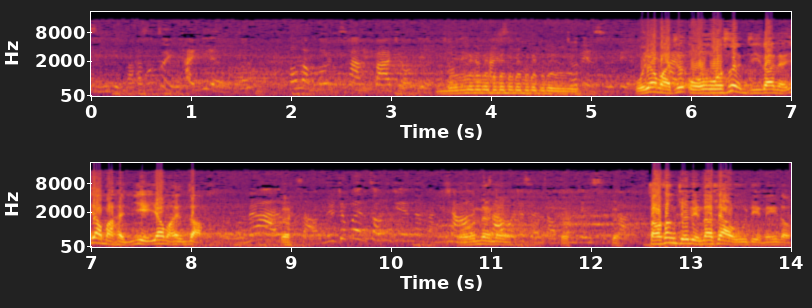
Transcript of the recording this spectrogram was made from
十一点吧。他说这也太夜了吧。通常我们都唱八九点，九点十点。我要么就我我是很极端的，要么很夜，要么很早。我没办法那么早，你就不能中间的嘛。你想要我那那找我就对。，早上九点到下午五点那一种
